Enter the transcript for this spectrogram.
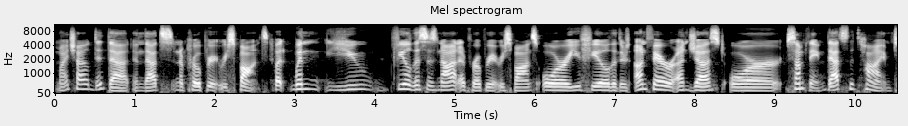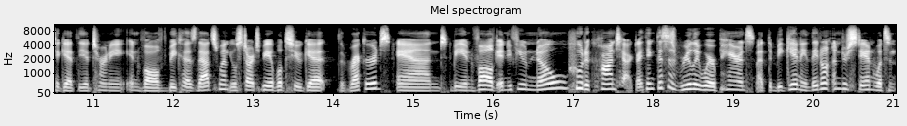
my child did that, and that's an appropriate response response. But when you feel this is not appropriate response or you feel that there's unfair or unjust or something, that's the time to get the attorney involved because that's when you'll start to be able to get the records and be involved. And if you know who to contact, I think this is really where parents at the beginning, they don't understand what's an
